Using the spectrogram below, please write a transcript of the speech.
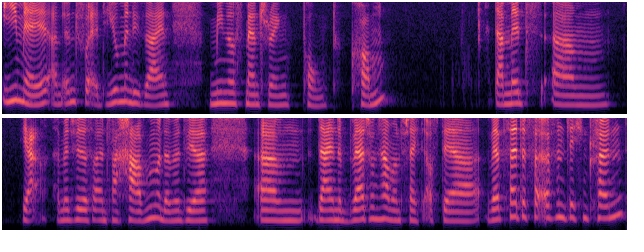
E-Mail an info at humandesign-mentoring.com, damit, ähm, ja, damit wir das einfach haben und damit wir ähm, deine Bewertung haben und vielleicht auf der Webseite veröffentlichen können.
